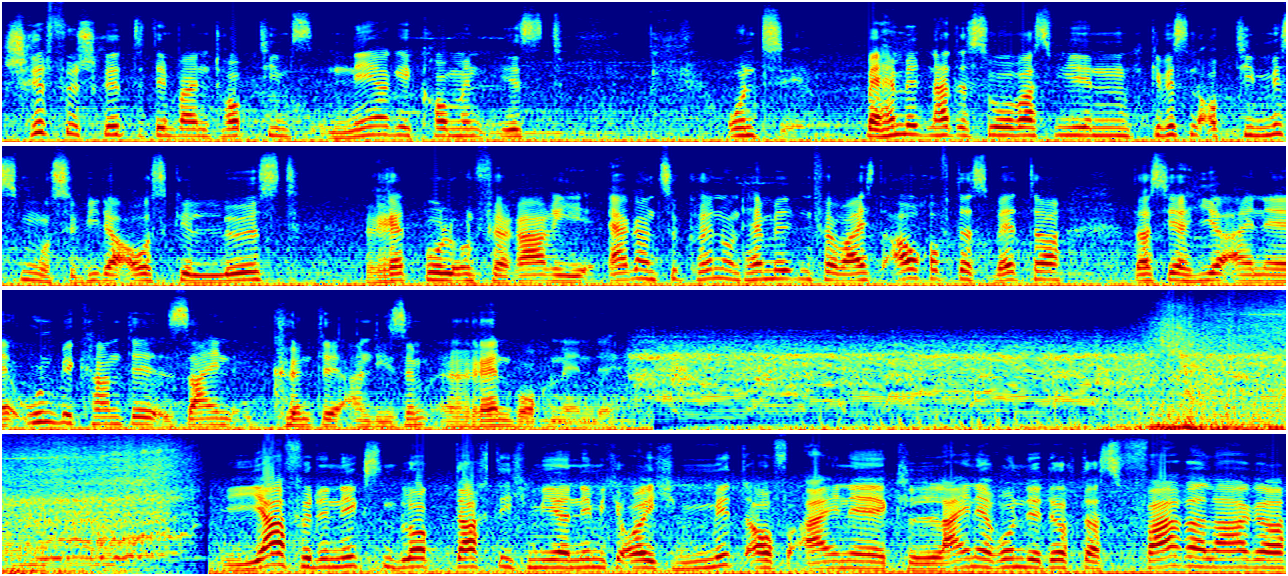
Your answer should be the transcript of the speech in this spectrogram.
Schritt für Schritt den beiden Top-Teams näher gekommen ist. Und bei Hamilton hat es so was wie einen gewissen Optimismus wieder ausgelöst, Red Bull und Ferrari ärgern zu können. Und Hamilton verweist auch auf das Wetter, das ja hier eine Unbekannte sein könnte an diesem Rennwochenende. Ja, für den nächsten Blog dachte ich mir, nehme ich euch mit auf eine kleine Runde durch das Fahrerlager.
